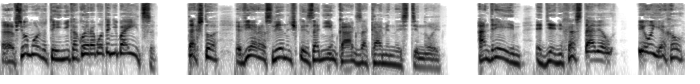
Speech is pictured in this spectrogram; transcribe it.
Э, все может и никакой работы не боится. Так что Вера с Леночкой за ним как за каменной стеной. Андрей им денег оставил и уехал.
